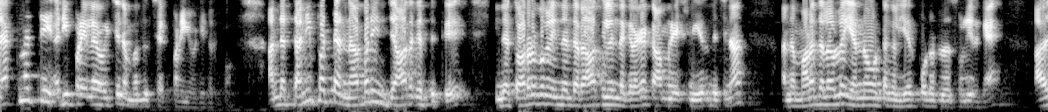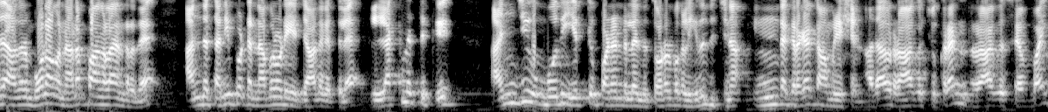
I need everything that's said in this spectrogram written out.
லக்னத்தை அடிப்படையில வச்சு நம்ம வந்து செக் பண்ணிக்க வேண்டியது இருக்கும். அந்த தனிப்பட்ட நபரின் ஜாதகத்துக்கு இந்த தொடர்புகள் இந்த இந்த ராசியில இந்த கிரக காம்பினேஷன் இருந்துச்சுன்னா அந்த மனதளவுல எண்ண ஓட்டங்கள் ஏற்படுன்றத சொல்லியிருக்கேன். அது அதன் போல அவங்க நடப்பாங்களான்றத அந்த தனிப்பட்ட நபருடைய ஜாதகத்துல லக்னத்துக்கு அஞ்சு ஒன்பது எட்டு பன்னெண்டுல இந்த தொடர்புகள் இருந்துச்சுன்னா இந்த கிரக காம்பினேஷன் அதாவது ராகு சுக்ரன் ராகு செவ்வாய்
